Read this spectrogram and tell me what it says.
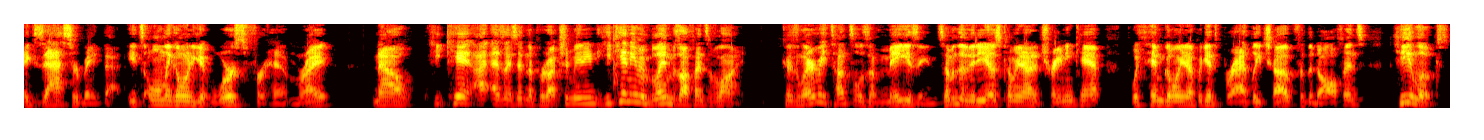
exacerbate that. It's only going to get worse for him, right? Now he can't, as I said in the production meeting, he can't even blame his offensive line because Laremy Tunsil is amazing. Some of the videos coming out of training camp with him going up against Bradley Chubb for the Dolphins, he looks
